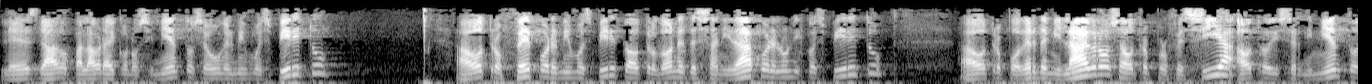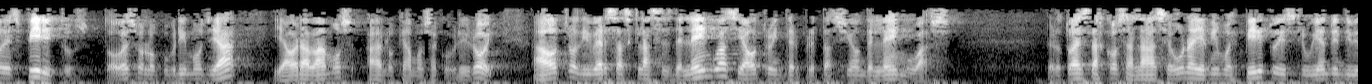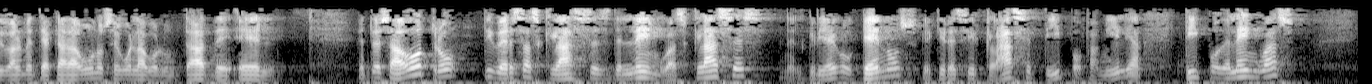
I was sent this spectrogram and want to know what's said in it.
les dado palabra de conocimiento según el mismo Espíritu, a otro fe por el mismo Espíritu, a otro dones de sanidad por el único Espíritu, a otro poder de milagros, a otro profecía, a otro discernimiento de espíritus. Todo eso lo cubrimos ya y ahora vamos a lo que vamos a cubrir hoy. A otro diversas clases de lenguas y a otro interpretación de lenguas. Pero todas estas cosas las hace una y el mismo espíritu distribuyendo individualmente a cada uno según la voluntad de él. Entonces a otro diversas clases de lenguas. Clases, en el griego, genos, que quiere decir clase, tipo, familia, tipo de lenguas.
